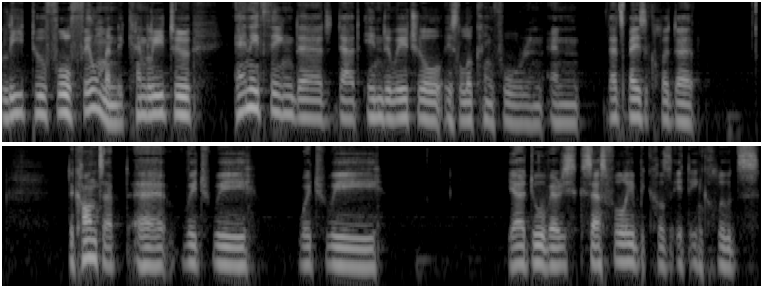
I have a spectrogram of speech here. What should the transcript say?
lead to fulfillment. It can lead to anything that that individual is looking for. And and that's basically the the concept uh, which we which we yeah do very successfully because it includes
